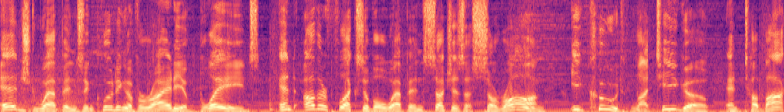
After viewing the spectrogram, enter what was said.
edged weapons including a variety of blades, and other flexible weapons such as a sarong, ikut, latigo, and tabak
